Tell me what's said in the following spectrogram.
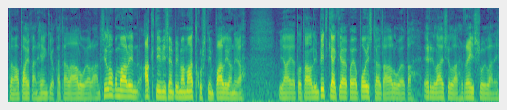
tämä paikan henki, joka tällä alueella on. Silloin kun mä olin aktiivisempi, mä matkustin paljon ja, ja, ja tota, olin pitkiäkin aikoja pois tältä alueelta erilaisilla reissuilla niin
